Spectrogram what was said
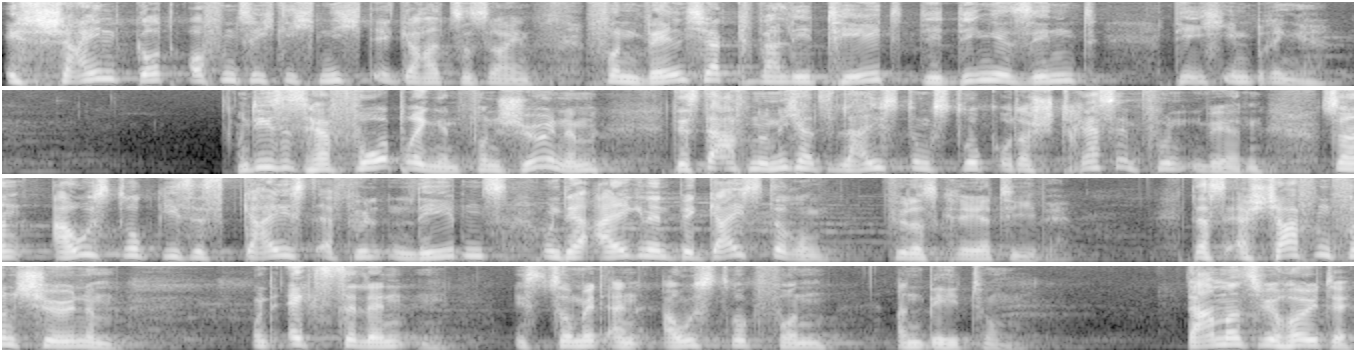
Es scheint Gott offensichtlich nicht egal zu sein, von welcher Qualität die Dinge sind, die ich ihm bringe. Und dieses Hervorbringen von Schönem, das darf nur nicht als Leistungsdruck oder Stress empfunden werden, sondern Ausdruck dieses geisterfüllten Lebens und der eigenen Begeisterung für das Kreative. Das Erschaffen von Schönem und Exzellenten ist somit ein Ausdruck von Anbetung. Damals wie heute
